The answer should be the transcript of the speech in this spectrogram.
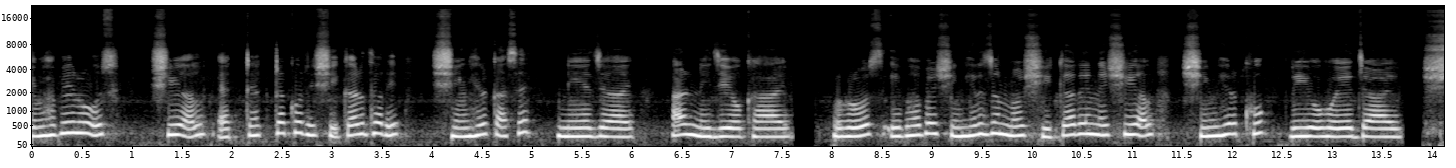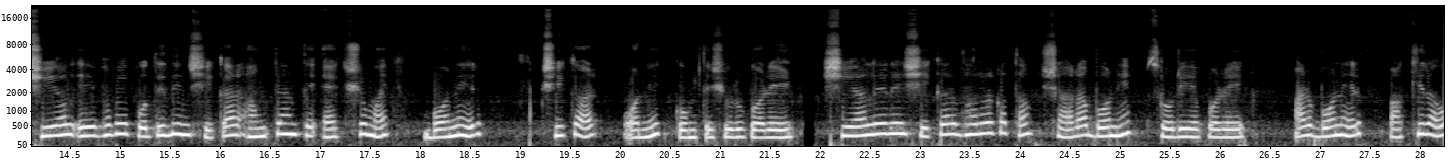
এভাবে রোজ শিয়াল একটা একটা করে শিকার ধরে সিংহের কাছে নিয়ে যায় আর নিজেও খায়। রোজ এভাবে সিংহের জন্য শিকার এনে শিয়াল সিংহের খুব প্রিয় হয়ে যায়। শিয়াল এইভাবে প্রতিদিন শিকার আনতে আনতে এক সময় বনের শিকার অনেক কমতে শুরু করে। শিয়ালের এই শিকার ধরার কথা সারা বনে ছড়িয়ে পড়ে আর বনের পাখিরাও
